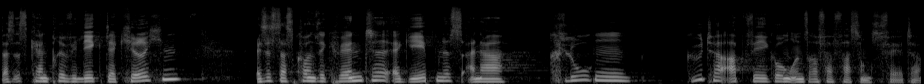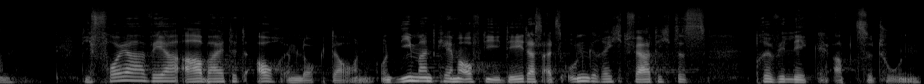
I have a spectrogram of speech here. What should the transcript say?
Das ist kein Privileg der Kirchen, es ist das konsequente Ergebnis einer klugen Güterabwägung unserer Verfassungsväter. Die Feuerwehr arbeitet auch im Lockdown und niemand käme auf die Idee, das als ungerechtfertigtes Privileg abzutun.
